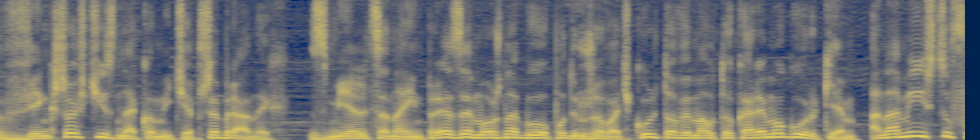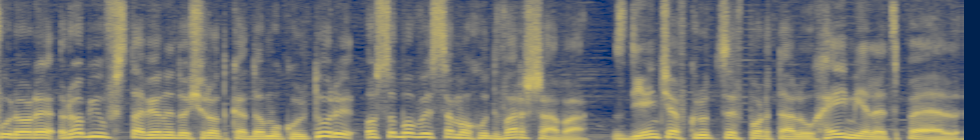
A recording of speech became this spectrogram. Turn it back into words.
w większości znakomicie przebranych. Z Mielca na imprezę można było podróżować kultowym autokarem Ogórkiem, a na miejscu furorę robił wstawiony do środka Domu Kultury osobowy samochód Warszawa. Zdjęcia wkrótce w portalu hejmielec.pl.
